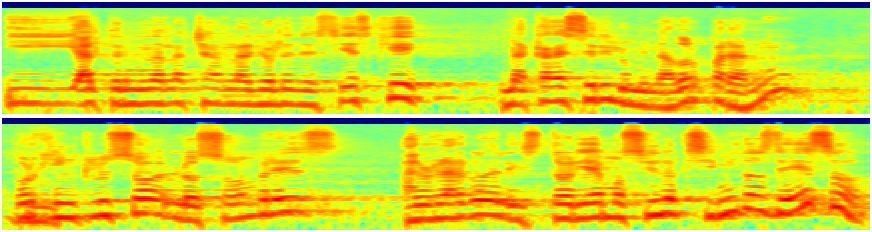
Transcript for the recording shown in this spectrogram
Y al terminar la charla yo le decía, es que me acaba de ser iluminador para mí, porque incluso los hombres a lo largo de la historia hemos sido eximidos de eso.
